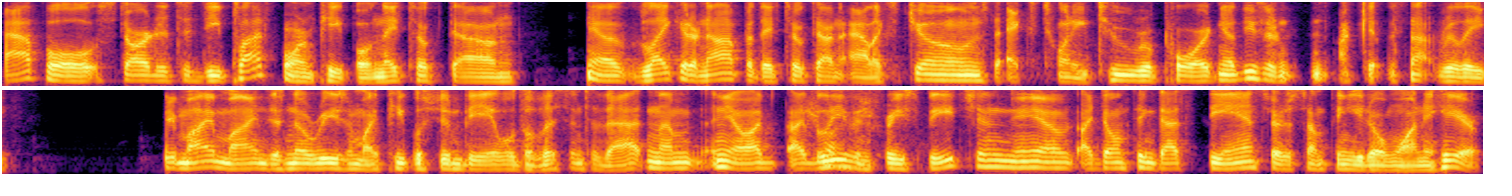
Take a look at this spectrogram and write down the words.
Apple started to deplatform people, and they took down, you know, like it or not, but they took down Alex Jones, the X22 report. You know, these are it's not really in my mind, there's no reason why people shouldn't be able to listen to that. And I'm, you know, I, I believe in free speech, and you know, I don't think that's the answer to something you don't want to hear.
